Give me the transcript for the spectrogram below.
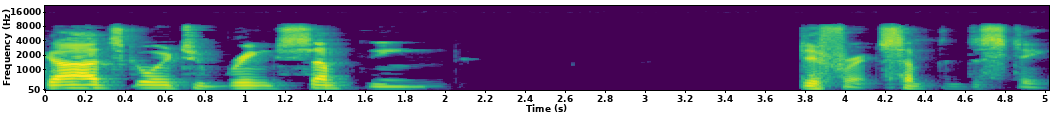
God's going to bring something different, something distinct.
